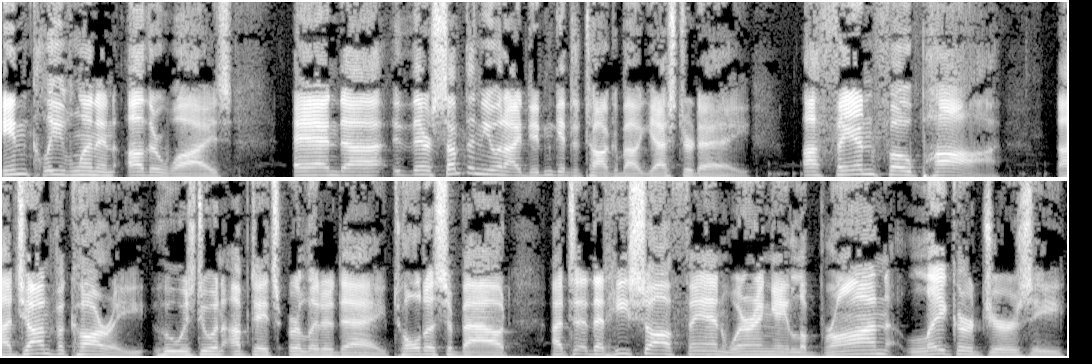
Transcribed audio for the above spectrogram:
in Cleveland and otherwise? And uh, there's something you and I didn't get to talk about yesterday a fan faux pas. Uh, John Vicari, who was doing updates earlier today, told us about uh, t- that he saw a fan wearing a LeBron Laker jersey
